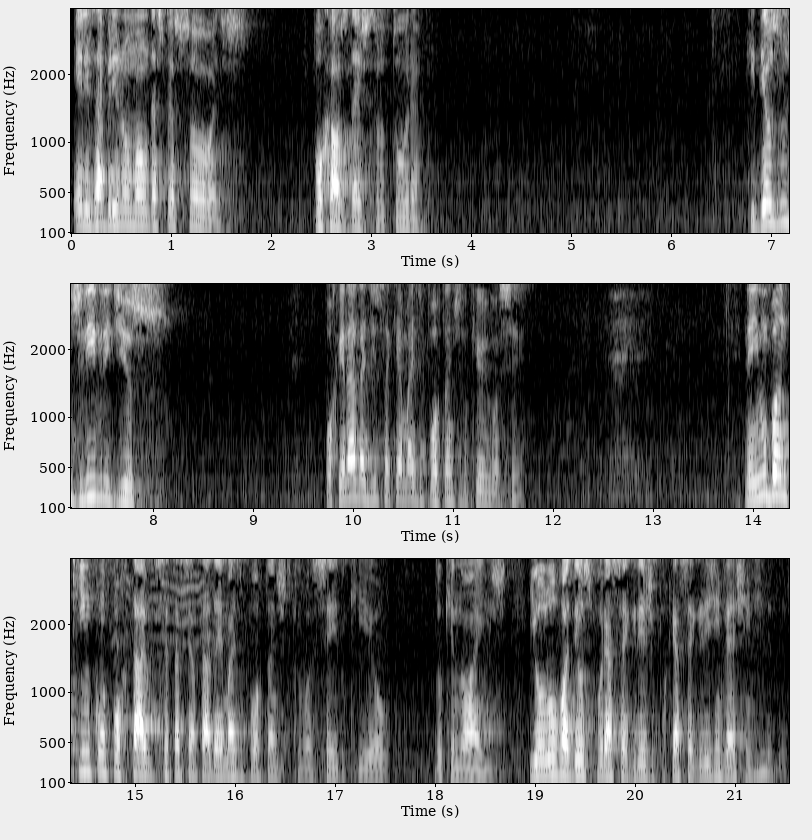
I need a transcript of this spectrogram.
Eles abriram mão das pessoas por causa da estrutura. Que Deus nos livre disso. Porque nada disso aqui é mais importante do que eu e você. Nenhum banquinho confortável que você está sentado é mais importante do que você, do que eu, do que nós. E eu louvo a Deus por essa igreja, porque essa igreja investe em vidas.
